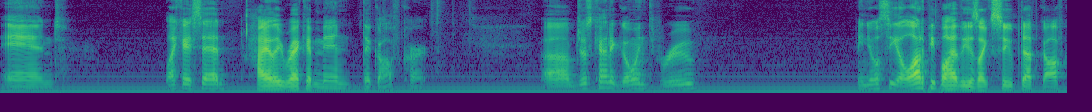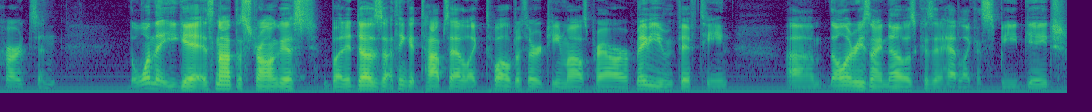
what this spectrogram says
And like I said, highly recommend the golf cart. Um, just kind of going through, and you'll see a lot of people have these like souped up golf carts, and the one that you get, it's not the strongest, but it does. I think it tops out at like 12 to 13 miles per hour, maybe even 15. Um, the only reason I know is because it had like a speed gauge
